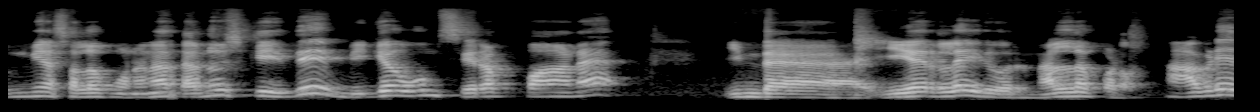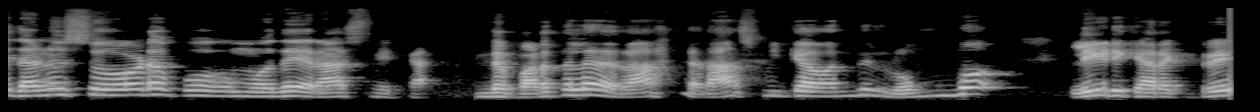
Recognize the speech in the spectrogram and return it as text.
உண்மையா சொல்ல போனோம்னா தனுஷ்க்கு இது மிகவும் சிறப்பான இந்த இயர்ல இது ஒரு நல்ல படம். அப்படியே தனுஷோட போகும்போது ராஷ்மிகா. இந்த படத்துல ரா- ராஷ்மிகா வந்து ரொம்ப லீடு கேரக்டர்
